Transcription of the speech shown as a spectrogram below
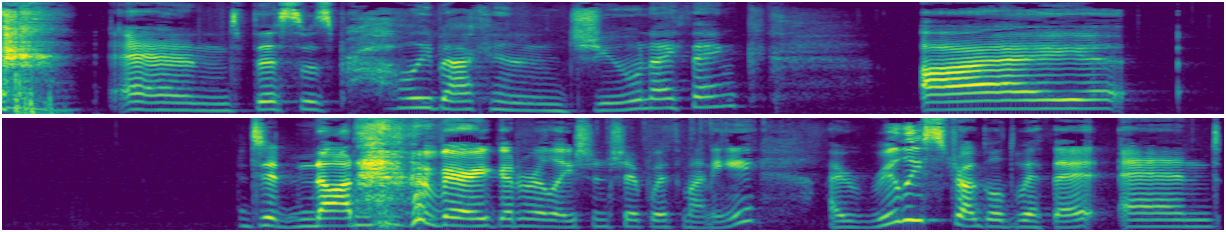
and this was probably back in June, I think. I did not have a very good relationship with money. I really struggled with it, and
